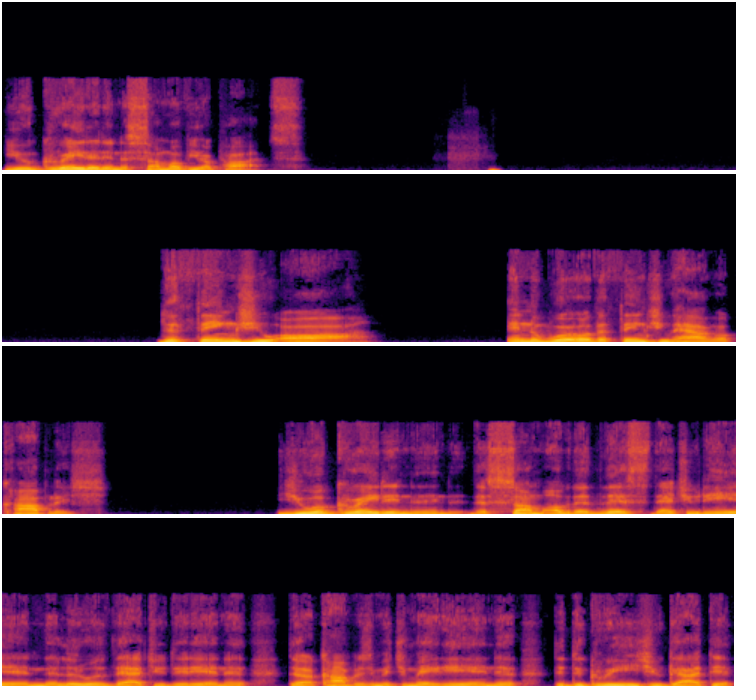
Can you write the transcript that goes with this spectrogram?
You're greater than the sum of your parts. The things you are in the world, the things you have accomplished, you are greater than the sum of the this that you did here, and the little that you did here and the, the accomplishment you made here and the, the degrees you got there.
